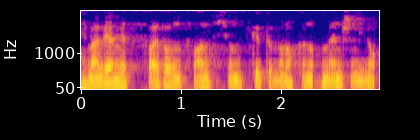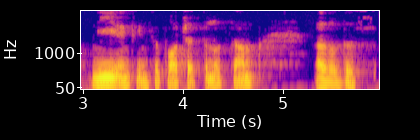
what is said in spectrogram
ich meine, wir haben jetzt 2020 und es gibt immer noch genug Menschen, die noch nie irgendwie einen Support-Chat benutzt haben. Also das,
